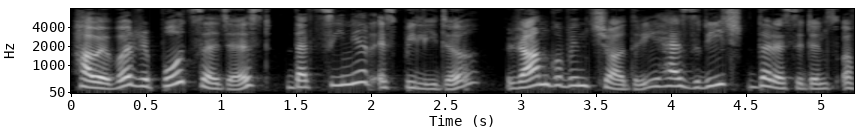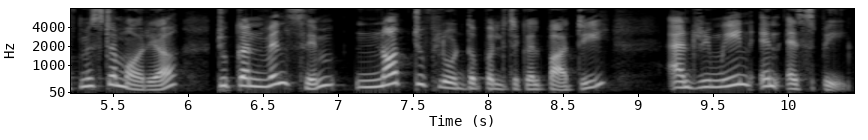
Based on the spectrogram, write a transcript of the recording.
However, reports suggest that senior SP leader Ram Govind Chaudhary has reached the residence of Mr. Maurya to convince him not to float the political party and remain in SP.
